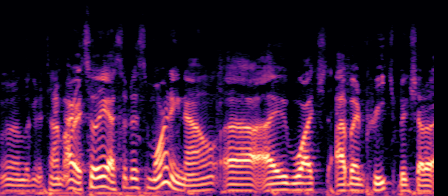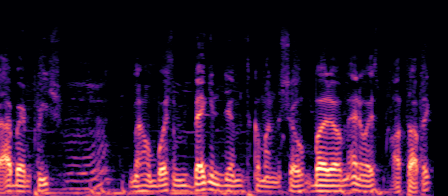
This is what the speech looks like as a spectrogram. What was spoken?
uh, looking at time. All right, so yeah, so this morning now, uh, I watched Abba and Preach. Big shout out Abba and Preach. My homeboys. I'm begging them to come on the show. But, um, anyways, off topic.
